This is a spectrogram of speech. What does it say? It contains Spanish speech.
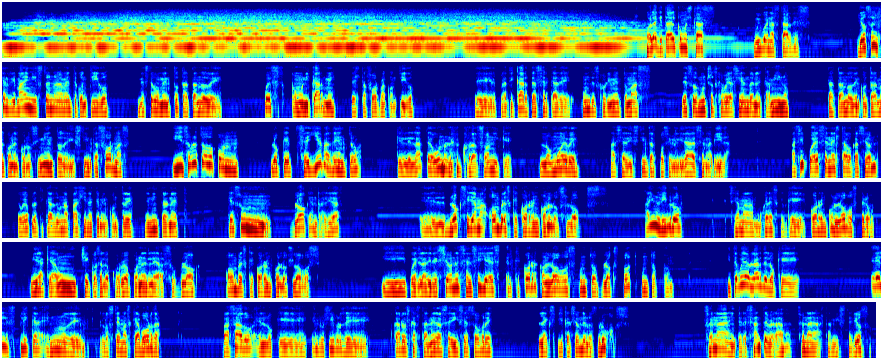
Hola, ¿qué tal? ¿Cómo estás? Muy buenas tardes. Yo soy Henry Main y estoy nuevamente contigo en este momento tratando de, pues, comunicarme de esta forma contigo, eh, platicarte acerca de un descubrimiento más de esos muchos que voy haciendo en el camino, tratando de encontrarme con el conocimiento de distintas formas y sobre todo con lo que se lleva dentro, que le late a uno en el corazón y que lo mueve hacia distintas posibilidades en la vida. Así pues, en esta ocasión te voy a platicar de una página que me encontré en internet, que es un blog en realidad. El blog se llama Hombres que corren con los lobos. Hay un libro que se llama Mujeres que, corren con lobos, pero mira que a un chico se le ocurrió ponerle a su blog Hombres que corren con los lobos. Y pues la dirección es sencilla, es el que corre con lobos.blogspot.com. Y te voy a hablar de lo que él explica en uno de los temas que aborda, basado en lo que en los libros de Carlos Castaneda se dice sobre la explicación de los brujos. Suena interesante, ¿verdad? Suena hasta misterioso.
